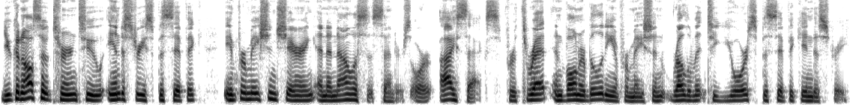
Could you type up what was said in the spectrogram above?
You can also turn to industry specific information sharing and analysis centers, or ISACs, for threat and vulnerability information relevant to your specific industry.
